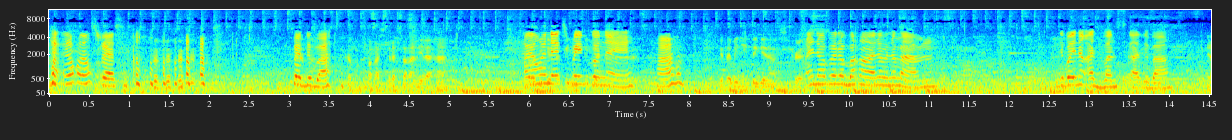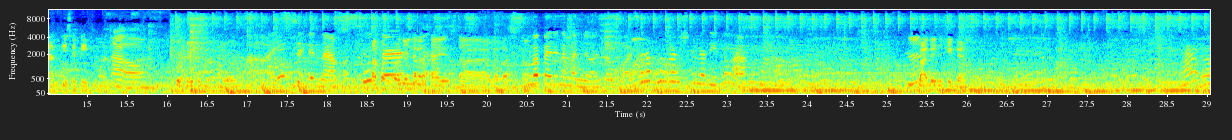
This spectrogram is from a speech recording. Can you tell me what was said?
ano ko ng stress. Pwede ba? Ka magpaka-stress sa kanila, ha? Kaya nga na-explain ko na eh. Ha? Kita binibigyan ng stress. I know, pero baka alam mo naman. Di ba yun ang advance ka, di ba? I-anticipate mo na. Oo. Scooter to Ay, excited na ako. Scooter. Tapos order na lang Sa- tayo sa labas, no? Di ba pwede naman yun? So, ang sarap ng ranch nila dito ah. Hmm? Bagay sa chicken. Ha? Ano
